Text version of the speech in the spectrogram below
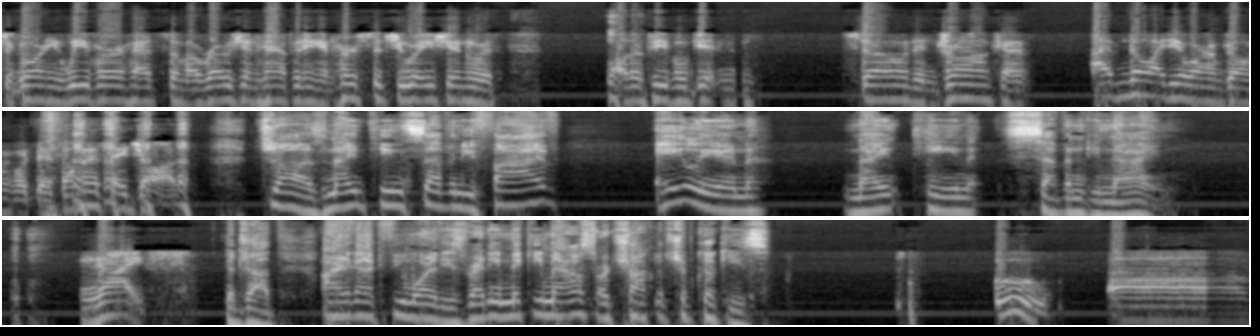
Sigourney Weaver had some erosion happening in her situation with other people getting stoned and drunk. I, I have no idea where I'm going with this. I'm going to say Jaws. Jaws, 1975. Alien, 1979. Nice. Good job. All right, I got a few more of these. Ready? Mickey Mouse or chocolate chip cookies? Ooh. Uh,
